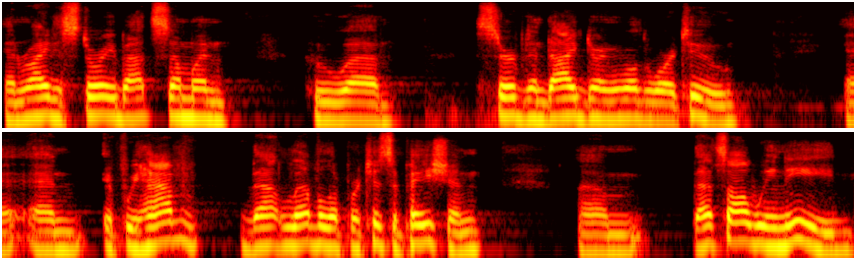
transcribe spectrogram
and write a story about someone who uh, served and died during World War II. And if we have that level of participation, um, that's all we need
